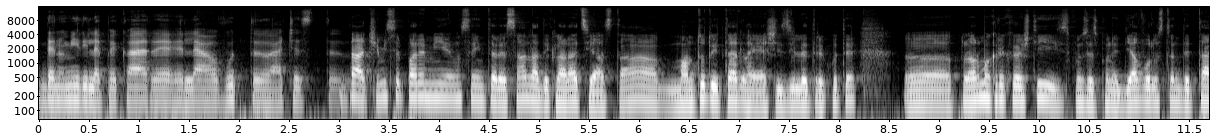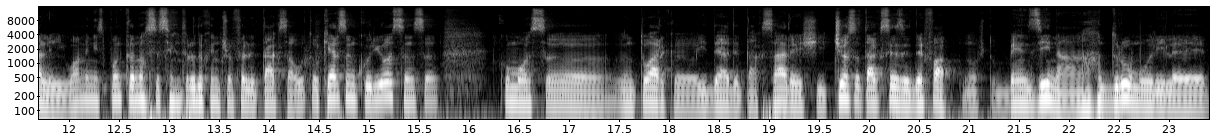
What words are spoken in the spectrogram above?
denumirile pe care le-a avut uh, acest... Da, ce mi se pare mie însă interesant la declarația asta, m-am tot uitat la ea și zile trecute, Uh, până la urmă, cred că știi cum se spune, diavolul stă în detalii. Oamenii spun că nu o să se introducă niciun fel de tax auto. Chiar sunt curios însă cum o să întoarcă ideea de taxare și ce o să taxeze de fapt. Nu știu, benzina, drumurile,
